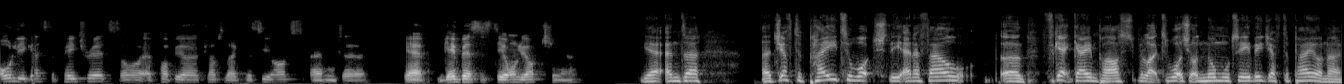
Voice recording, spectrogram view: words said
only against the Patriots or uh, popular clubs like the Seahawks, and uh, yeah, Game Pass is the only option. Yeah. Yeah, and uh, uh, do you have to pay to watch the NFL? Uh, forget Game Pass, but like to watch it on normal TV, do you have to pay or no?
